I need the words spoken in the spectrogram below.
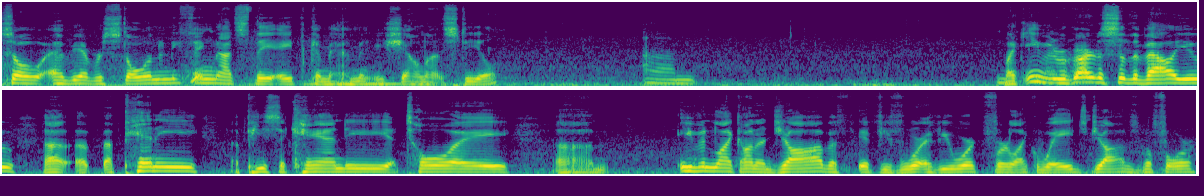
So, have you ever stolen anything? That's the eighth commandment. You shall not steal. Um, Like even regardless of the value, uh, a, a penny, a piece of candy, a toy, um, even like on a job. If, if you've wor- if you worked for like wage jobs before,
